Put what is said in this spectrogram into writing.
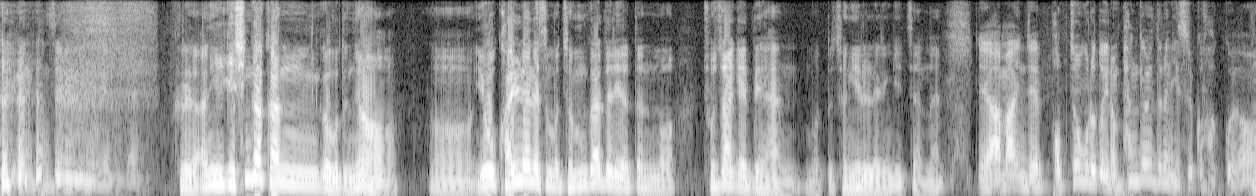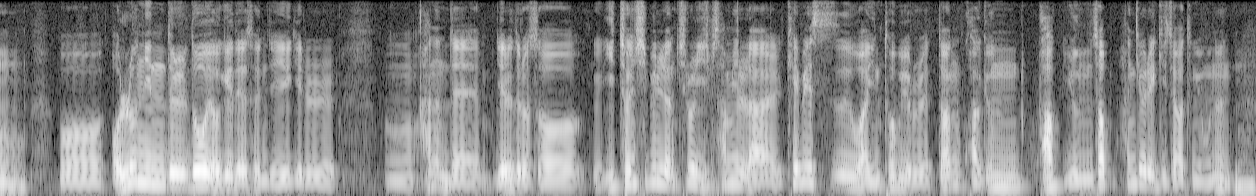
뭐 이런 컨셉인지 모르겠는데 그래요. 아니 이게 심각한 거거든요. 어, 요 관련해서 뭐 전문가들이 어떤 뭐 조작에 대한 뭐 또 정의를 내린 게 있지 않나요? 예 아마 이제 법적으로도 이런 판결들은 있을 것 같고요. 음. 뭐 언론인들도 여기에 대해서 이제 얘기를 어, 하는데 예를 들어서 그 2011년 7월 23일 날 KBS와 인터뷰를 했던 곽윤 곽윤섭 한겨레 기자 같은 경우는 음.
